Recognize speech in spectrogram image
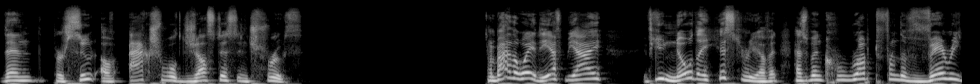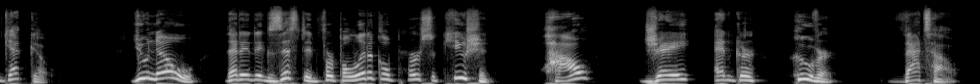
than pursuit of actual justice and truth. And by the way, the FBI if you know the history of it, has been corrupt from the very get go. You know that it existed for political persecution. How? J. Edgar Hoover. That's how.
